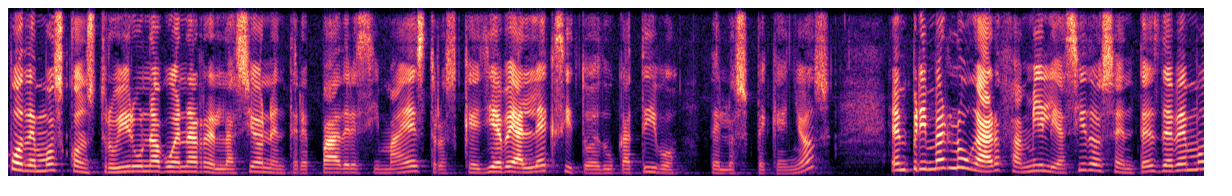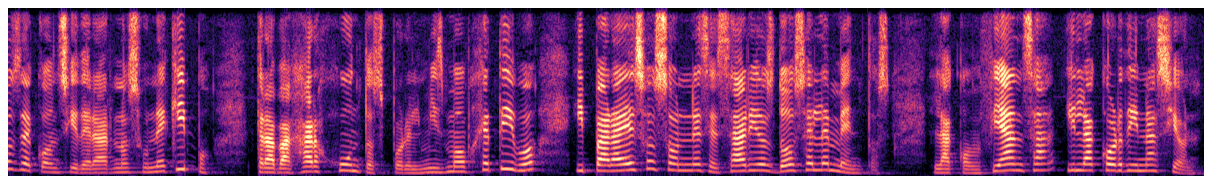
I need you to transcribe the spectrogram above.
podemos construir una buena relación entre padres y maestros que lleve al éxito educativo de los pequeños? En primer lugar, familias y docentes debemos de considerarnos un equipo, trabajar juntos por el mismo objetivo y para eso son necesarios dos elementos, la confianza y la coordinación.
